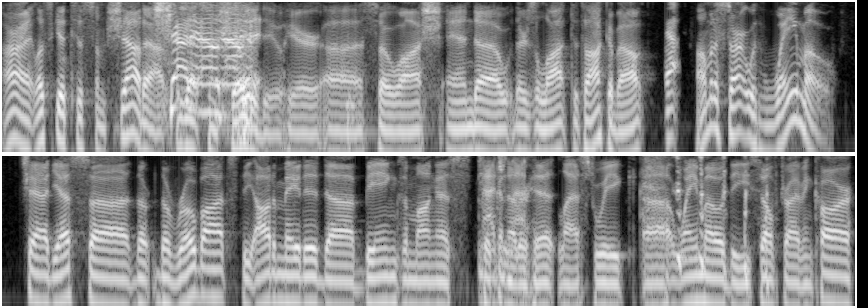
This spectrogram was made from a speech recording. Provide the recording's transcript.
All right, let's get to some shout outs. Shout we got out! some show to do here, uh, Sowash, and uh, there's a lot to talk about. Yeah. I'm going to start with Waymo. Chad, yes, uh, the the robots, the automated uh, beings among us took Imagine another that. hit last week. Uh, Waymo, the self driving car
